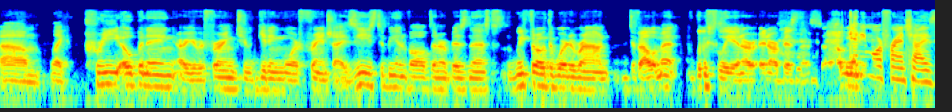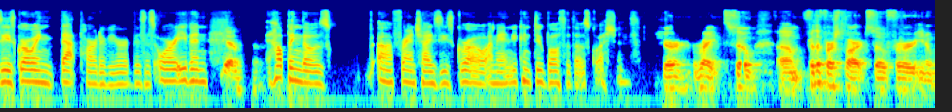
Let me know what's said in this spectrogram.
um, like pre-opening? Are you referring to getting more franchisees to be involved in our business? We throw the word around development loosely in our in our business. So, getting more franchisees, growing that part of your business, or even yeah. helping those uh, franchisees grow. I mean, you can do both of those questions. Sure, right. So um, for the first part, so for you know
